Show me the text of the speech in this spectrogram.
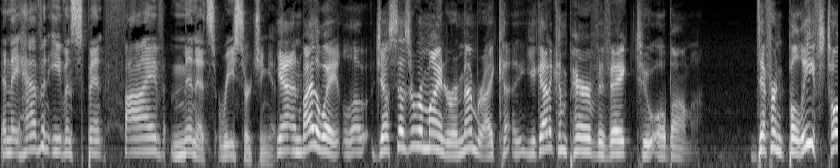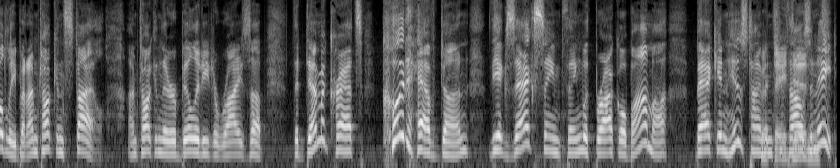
and they haven't even spent five minutes researching it. Yeah, and by the way, just as a reminder, remember, I you got to compare Vivek to Obama. Different beliefs, totally, but I'm talking style. I'm talking their ability to rise up. The Democrats could have done the exact same thing with Barack Obama back in his time But in they 2008.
